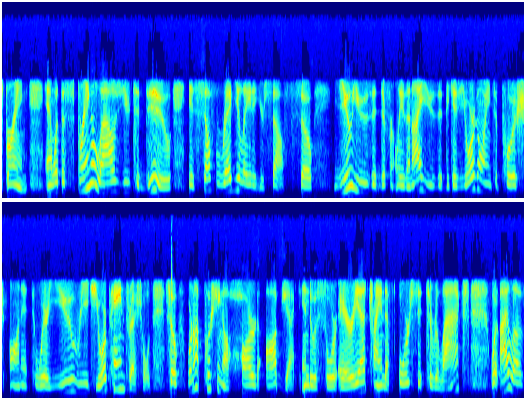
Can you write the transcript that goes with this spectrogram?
spring. And what the spring allows you to do is self-regulate it yourself. So you use it differently than I use it because you're going to push on it to where you reach your pain threshold. So we're not pushing a hard object into a sore area, trying to force it to relax. What I love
